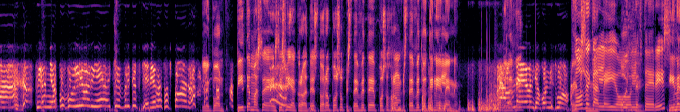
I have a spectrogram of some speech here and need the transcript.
Α, πήρα μια αποβολή ωραία και βρήκα ευκαιρία να σας πάρω. λοιπόν, πείτε μας ε, εσείς οι ακροατές τώρα πόσο πιστεύετε, πόσο χρόνο πιστεύετε ότι είναι η Ελένη; Μπράβο, Δηλαδή- ναι, έναν διαγωνισμό. Παίξουμε. 12 λέει ο Όχι. Λευτέρης. Είναι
